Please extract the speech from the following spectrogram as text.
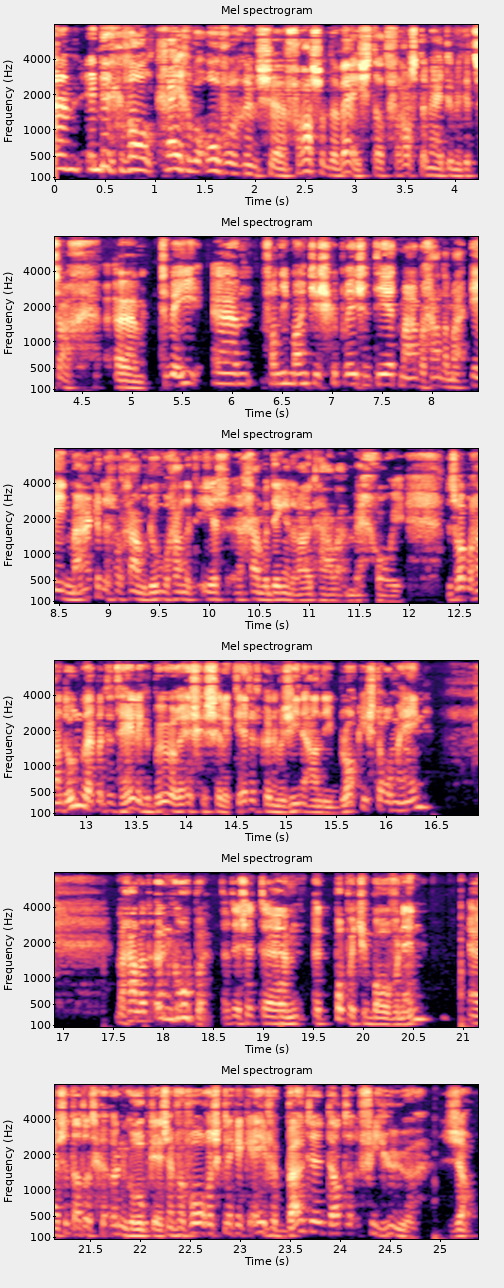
Um, in dit geval krijgen we overigens uh, verrassenderwijs, dat verraste mij toen ik het zag, um, twee um, van die mandjes gepresenteerd, maar we gaan er maar één maken. Dus wat gaan we doen? We gaan het eerst uh, gaan we dingen eruit halen en weggooien. Dus wat we gaan doen, we hebben het hele gebeuren is geselecteerd, dat kunnen we zien aan die blokjes eromheen. We gaan het ungroepen, dat is het, het poppetje bovenin, uh, zodat het geungroept is. En vervolgens klik ik even buiten dat figuur, zo.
